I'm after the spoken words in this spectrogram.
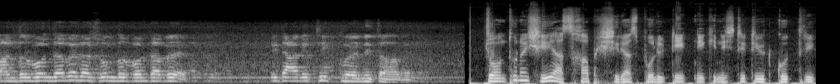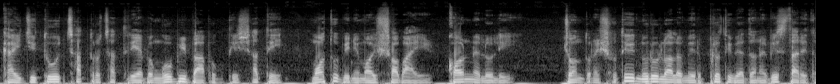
বান্দরবন যাবে না সুন্দরবন যাবে, এটা আগে ঠিক করে নিতে হবে। চন্দনাইশে আসহাব সিরাজ পলিটেকনিক ইনস্টিটিউট কর্তৃক আয়োজিত ছাত্রছাত্রী এবং অভিভাবকদের সাথে মতবিনিময় সভায় কর্নেল অলি চন্দনের সাথে নুরুল আলমের প্রতিবেদনে বিস্তারিত।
